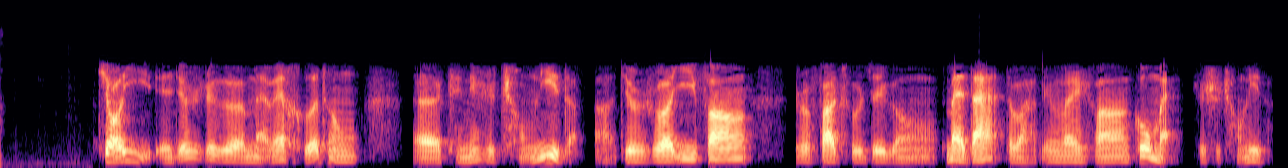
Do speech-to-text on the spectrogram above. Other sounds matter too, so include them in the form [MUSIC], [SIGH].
交易也就是这个买卖合同，呃，肯定是成立的啊。就是说一方就是发出这种卖单，对吧？另外一方购买，这是成立的。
